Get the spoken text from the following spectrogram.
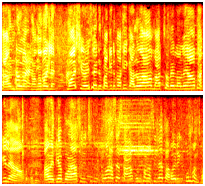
চাউণ্ডটো মানে ধ্বংস কৰিলে। মই চিঞৰি চিঞৰি দুপাকি দুপাকি গালোঁ আৰু মাত চবেই ল'লে আৰু ভাগিলে আৰু। আৰু এতিয়া বৰা চুইচ ক'ত আছে চাহ কোনখন আছিলে পাহৰি থাকি কোনখন চাহ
